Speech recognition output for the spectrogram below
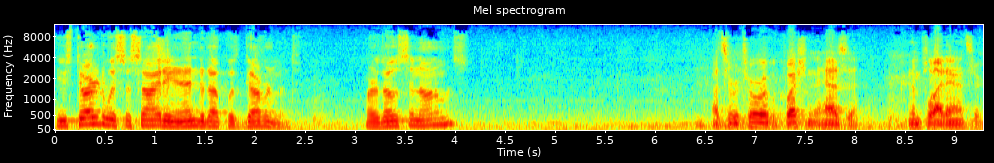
You started with society and ended up with government. Are those synonymous? That's a rhetorical question that has a, an implied answer.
